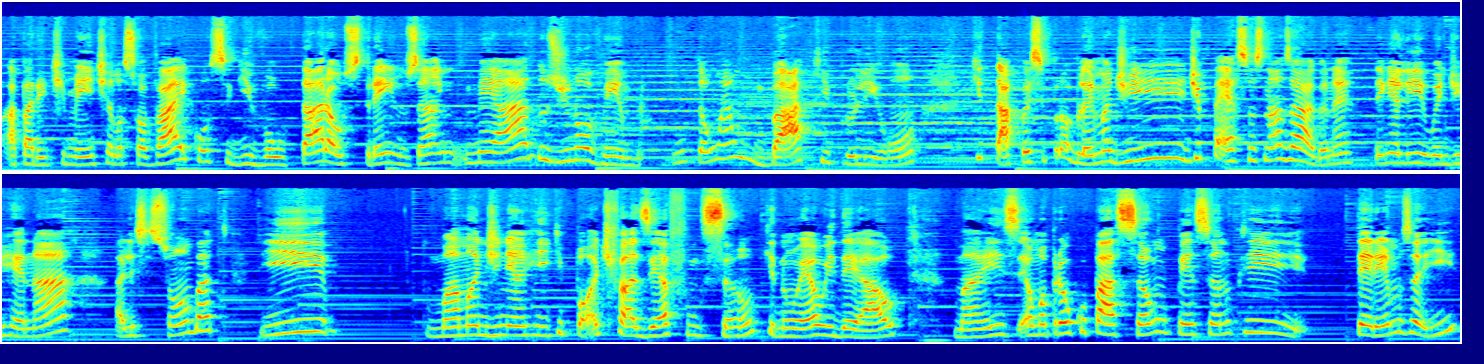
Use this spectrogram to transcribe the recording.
aparentemente ela só vai conseguir voltar aos treinos em meados de novembro. Então é um baque para o Lyon que tá com esse problema de, de peças na zaga, né? Tem ali o Andy Renard, Alice Sombat e uma Amandine Henry que pode fazer a função, que não é o ideal, mas é uma preocupação pensando que teremos aí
